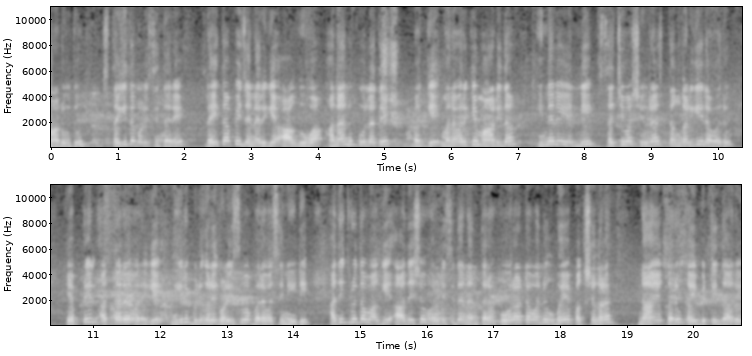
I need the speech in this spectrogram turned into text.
ಮಾಡುವುದು ಸ್ಥಗಿತಗೊಳಿಸಿದ್ದರೆ ರೈತಾಪಿ ಜನರಿಗೆ ಆಗುವ ಅನಾನುಕೂಲತೆ ಬಗ್ಗೆ ಮನವರಿಕೆ ಮಾಡಿದ ಹಿನ್ನೆಲೆಯಲ್ಲಿ ಸಚಿವ ಶಿವರಾಜ್ ತಂಗಡಗಿರವರು ಏಪ್ರಿಲ್ ಹತ್ತರವರೆಗೆ ನೀರು ಬಿಡುಗಡೆಗೊಳಿಸುವ ಭರವಸೆ ನೀಡಿ ಅಧಿಕೃತವಾಗಿ ಆದೇಶ ಹೊರಡಿಸಿದ ನಂತರ ಹೋರಾಟವನ್ನು ಉಭಯ ಪಕ್ಷಗಳ ನಾಯಕರು ಕೈಬಿಟ್ಟಿದ್ದಾರೆ.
